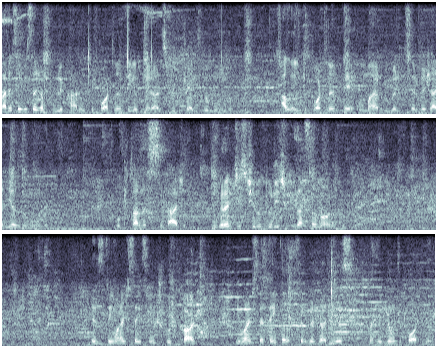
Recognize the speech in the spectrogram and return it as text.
Várias revistas já publicaram que Portland tem os melhores food trucks do mundo, além de Portland ter o maior número de cervejarias do mundo, o que torna essa cidade um grande destino turístico gastronômico. Existem mais de 600 food carts e mais de 70 cervejarias na região de Portland.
